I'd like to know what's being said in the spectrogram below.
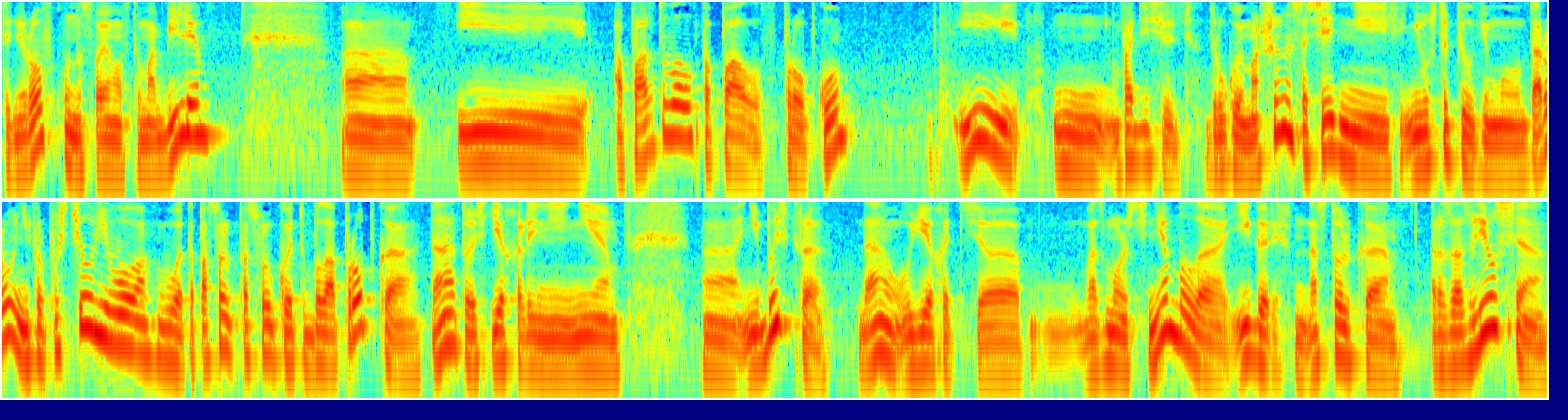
тренировку на своем автомобиле и опаздывал, попал в пробку, и водитель другой машины, соседний, не уступил ему дорогу, не пропустил его, вот, а поскольку, поскольку это была пробка, да, то есть ехали не, не, а, не быстро, да, уехать э, возможности не было. Игорь настолько разозлился,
